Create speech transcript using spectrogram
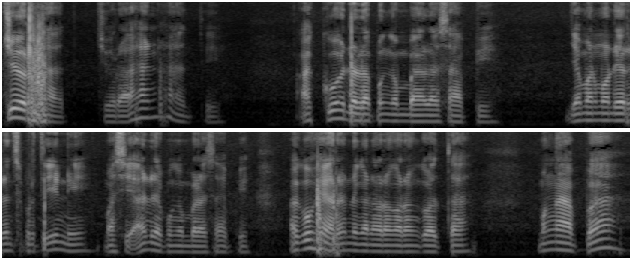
Curhat, curahan hati. Aku adalah penggembala sapi. Zaman modern seperti ini masih ada penggembala sapi. Aku heran dengan orang-orang kota. Mengapa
